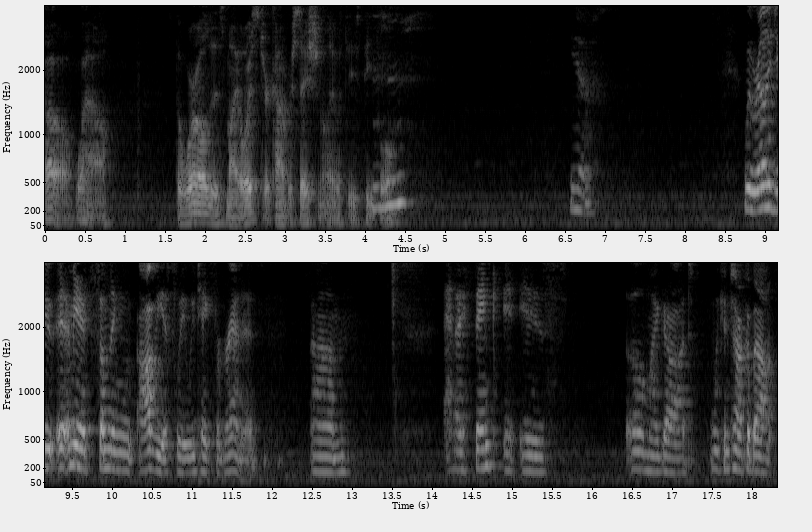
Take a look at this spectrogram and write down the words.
oh, wow. The world is my oyster conversationally with these people. Yeah. We really do. I mean, it's something obviously we take for granted. Um, and I think it is, oh my God, we can talk about,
